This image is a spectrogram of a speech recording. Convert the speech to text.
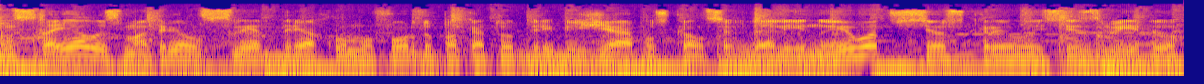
Он стоял и смотрел вслед дряхлому Форду, пока тот дребезжа опускался в долину. И вот все скрылось из виду.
